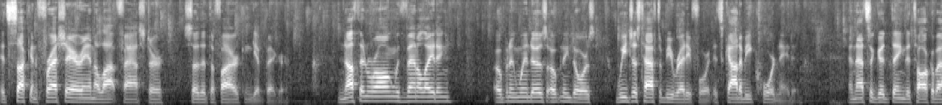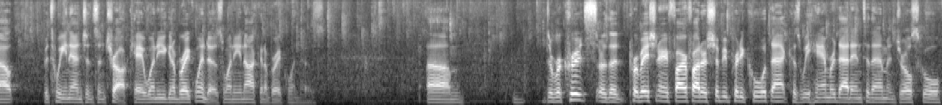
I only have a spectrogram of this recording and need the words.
it's sucking fresh air in a lot faster so that the fire can get bigger. Nothing wrong with ventilating, opening windows, opening doors. We just have to be ready for it. It's got to be coordinated. And that's a good thing to talk about between engines and truck. Hey, when are you going to break windows? When are you not going to break windows? Um, the recruits or the probationary firefighters should be pretty cool with that because we hammered that into them in drill school.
